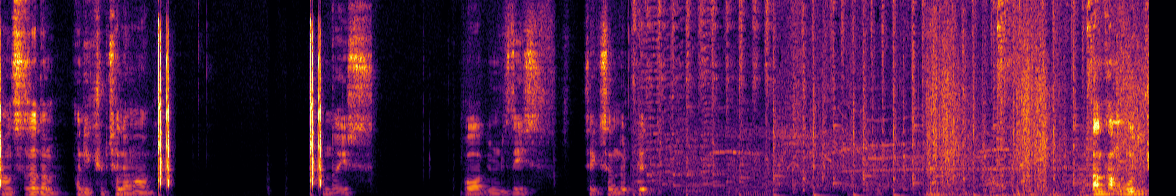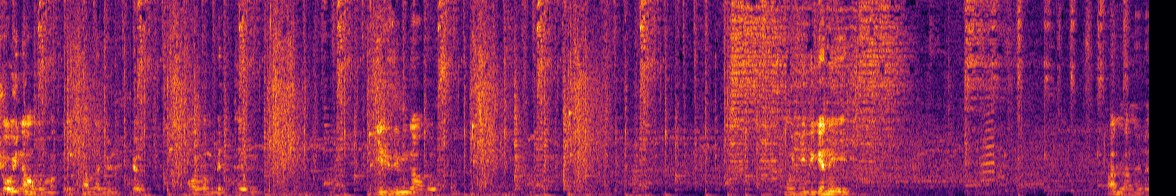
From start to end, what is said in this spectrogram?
Şanssız adam. Aleykümselam abi. Bundayız. Bu abimizdeyiz. 84 bet. Kankam 12 oyun aldım bak ekranda gözüküyor. Aldım betleri. Girdim daha doğrusu. 17 gene iyi. Hadi lan öyle.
